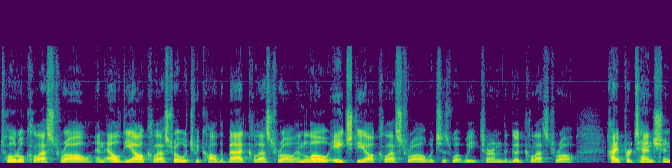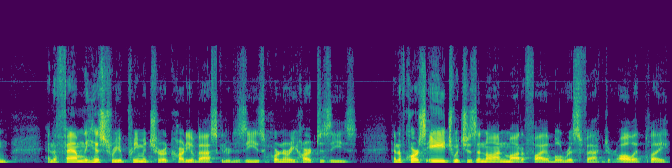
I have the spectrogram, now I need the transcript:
total cholesterol, and LDL cholesterol, which we call the bad cholesterol, and low HDL cholesterol, which is what we term the good cholesterol, hypertension, and a family history of premature cardiovascular disease, coronary heart disease. And of course, age, which is a non modifiable risk factor, all at play.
